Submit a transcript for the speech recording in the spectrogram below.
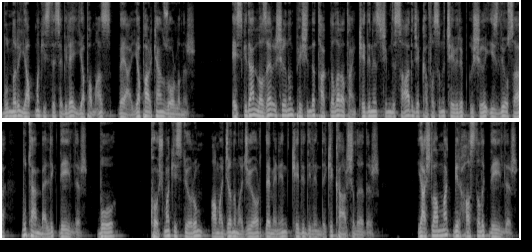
bunları yapmak istese bile yapamaz veya yaparken zorlanır. Eskiden lazer ışığının peşinde taklalar atan kediniz şimdi sadece kafasını çevirip ışığı izliyorsa bu tembellik değildir. Bu koşmak istiyorum ama canım acıyor demenin kedi dilindeki karşılığıdır. Yaşlanmak bir hastalık değildir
